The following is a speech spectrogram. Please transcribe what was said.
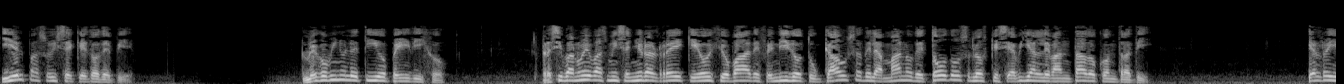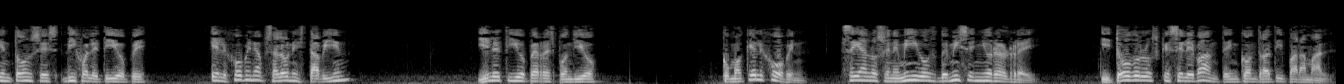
Y él pasó y se quedó de pie. Luego vino el etíope y dijo, Reciba nuevas, mi señor el rey, que hoy Jehová ha defendido tu causa de la mano de todos los que se habían levantado contra ti. El rey entonces dijo al etíope, ¿El joven Absalón está bien? Y el etíope respondió, Como aquel joven, sean los enemigos de mi señor el rey, y todos los que se levanten contra ti para mal.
